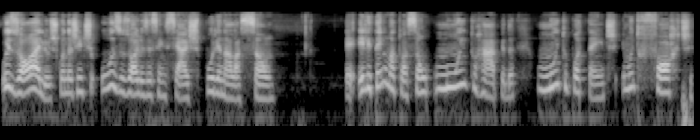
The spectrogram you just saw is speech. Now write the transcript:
Os óleos, quando a gente usa os óleos essenciais por inalação, é, ele tem uma atuação muito rápida, muito potente e muito forte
